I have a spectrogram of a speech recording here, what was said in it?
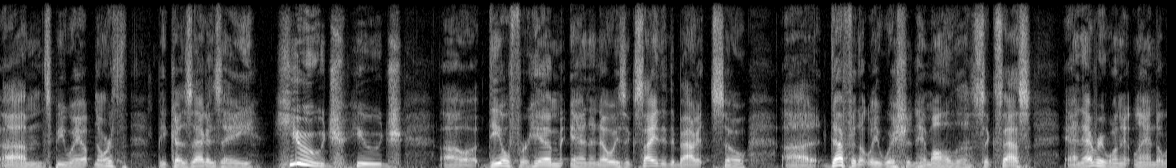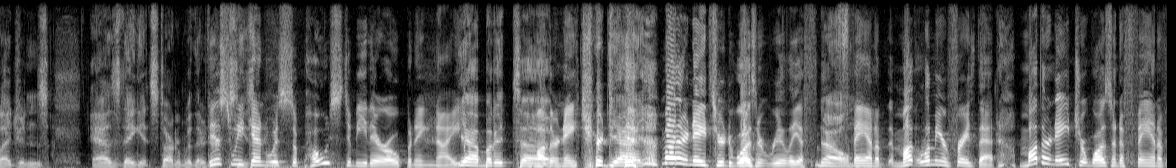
um, Speedway up north, because that is a huge, huge uh, deal for him, and I know he's excited about it. So uh, definitely wishing him all the success and everyone at Land of Legends as they get started with their. This weekend season. was supposed to be their opening night. Yeah, but it uh, Mother Nature. Yeah, Mother Nature wasn't really a f- no. fan of. Mo- let me rephrase that. Mother Nature wasn't a fan of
